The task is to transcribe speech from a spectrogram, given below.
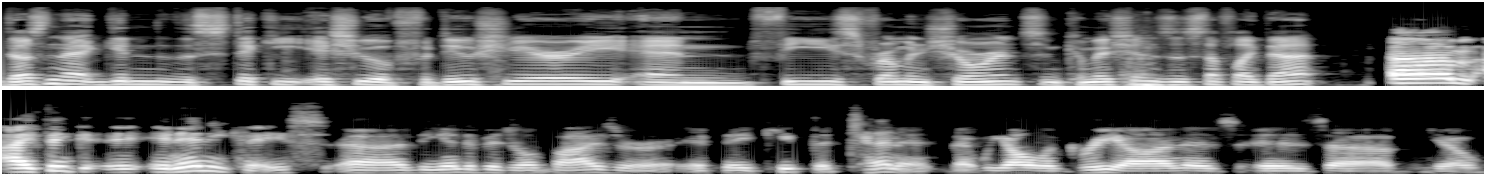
doesn't that get into the sticky issue of fiduciary and fees from insurance and commissions and stuff like that? Um, I think in any case, uh, the individual advisor, if they keep the tenant that we all agree on, is is uh, you know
